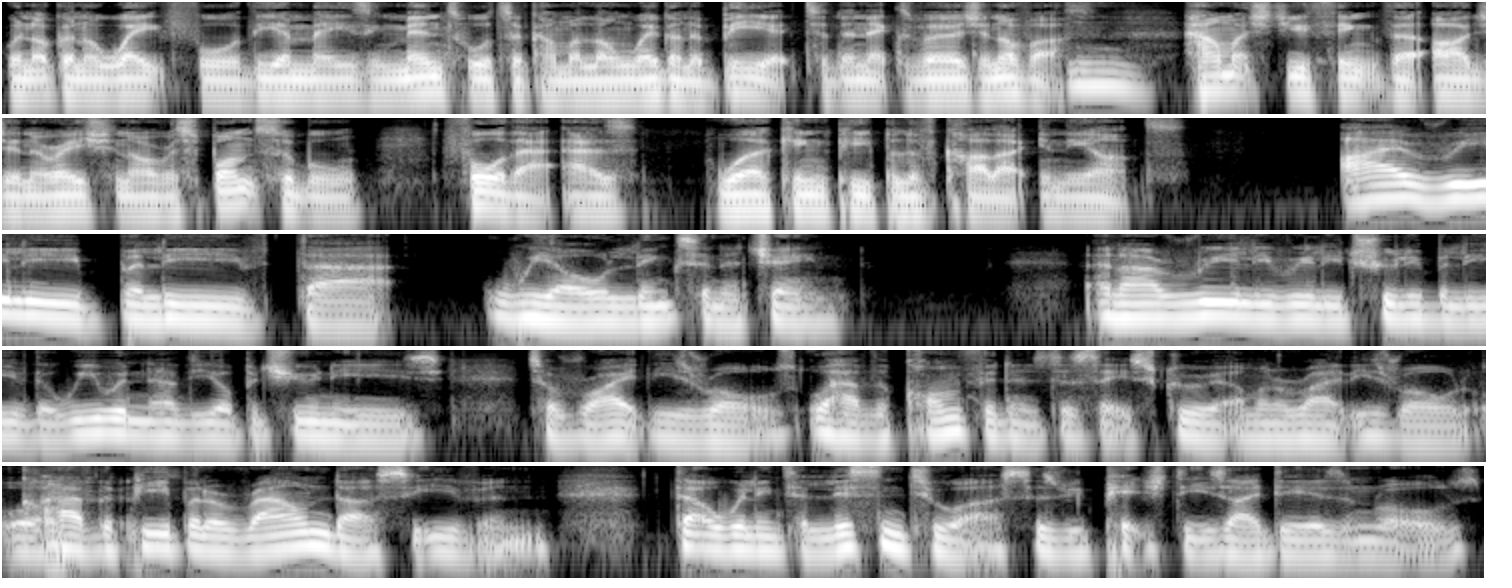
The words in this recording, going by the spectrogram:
We're not going to wait for the amazing mentor to come along. We're going to be it to the next version of us. Mm. How much do you think that our generation are responsible for that as working people of color in the arts? I really believe that we are all links in a chain. And I really, really, truly believe that we wouldn't have the opportunities to write these roles or have the confidence to say, screw it, I'm going to write these roles, or have the people around us even that are willing to listen to us as we pitch these ideas and roles,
